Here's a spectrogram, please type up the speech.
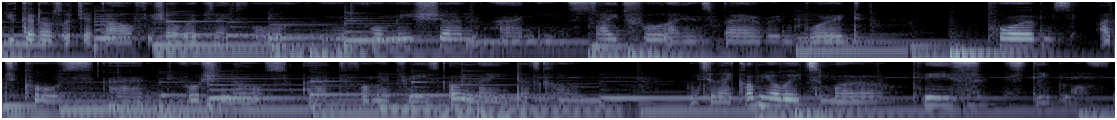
You can also check our official website for information and insightful and inspiring word, poems, articles, and devotionals at fumepraiseonline.com. Until I come your way tomorrow, please stay blessed.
